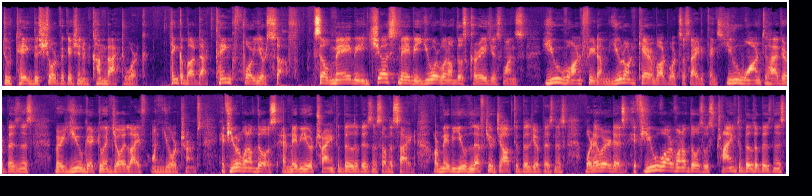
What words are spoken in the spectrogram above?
to take this short vacation and come back to work think about that think for yourself so maybe, just maybe, you are one of those courageous ones. You want freedom. You don't care about what society thinks. You want to have your business where you get to enjoy life on your terms. If you're one of those, and maybe you're trying to build a business on the side, or maybe you've left your job to build your business, whatever it is, if you are one of those who's trying to build a business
